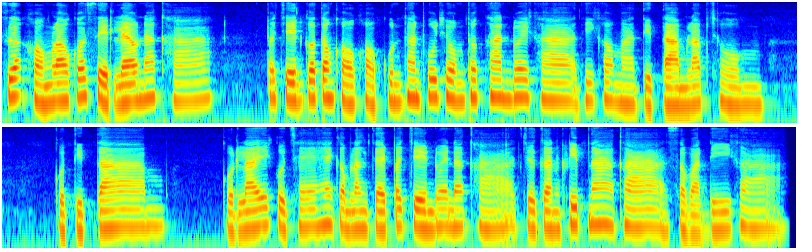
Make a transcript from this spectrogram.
เสื้อของเราก็เสร็จแล้วนะคะประเจนก็ต้องขอขอบคุณท่านผู้ชมทุกท่านด้วยค่ะ ที่เข้ามาติดตามรับชม กดติดตาม กดไลค์ กดแชร์ให้กำลังใจประเจนด้วยนะคะ เจอกันคลิปหน้าค่ะ สวัสดีค่ะ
